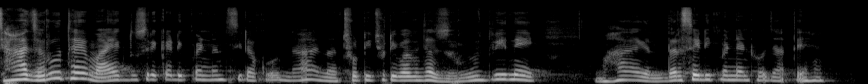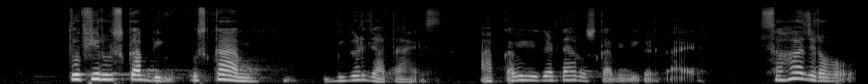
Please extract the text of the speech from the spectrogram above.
जहाँ ज़रूरत है, वहाँ एक दूसरे का डिपेंडेंसी रखो। ना ना छोटी छोटी बातों, जहाँ ज़रूरत भी नहीं, वहाँ अंदर से डिपेंडेंट हो जाते हैं। तो फिर उसका बिग, उसका बिगड़ जाता है। आपका भी बिगड़ता है और उसका भी बिगड़ता है। सहज रहो।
